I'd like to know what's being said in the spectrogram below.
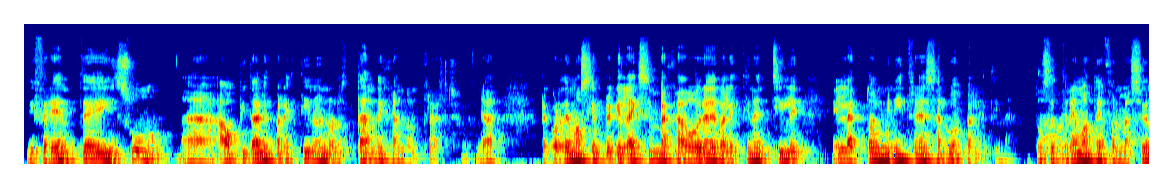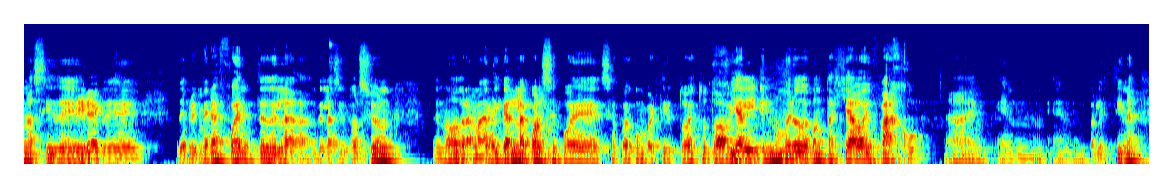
diferentes insumos a hospitales palestinos y no lo están dejando entrar. ¿ya? Recordemos siempre que la ex embajadora de Palestina en Chile es la actual ministra de Salud en Palestina. Entonces ah. tenemos esta información así de, de, primera fuente de la, de la situación de no dramática en la cual se puede, se puede convertir todo esto. Todavía el, número de contagiados es bajo en, en, en, Palestina,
